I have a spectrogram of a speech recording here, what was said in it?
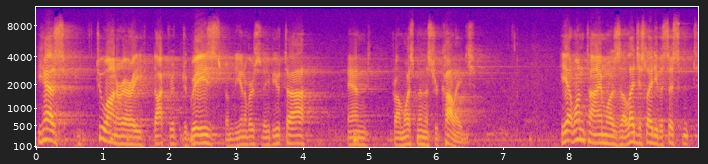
He has two honorary doctorate degrees from the University of Utah and from Westminster College. He at one time was a legislative assistant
